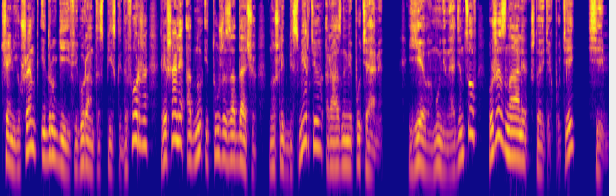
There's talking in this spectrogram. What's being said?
Чен Юшенк и другие фигуранты списка Дефоржа решали одну и ту же задачу, но шли к бессмертию разными путями. Ева, Мунин и Одинцов уже знали, что этих путей семь.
